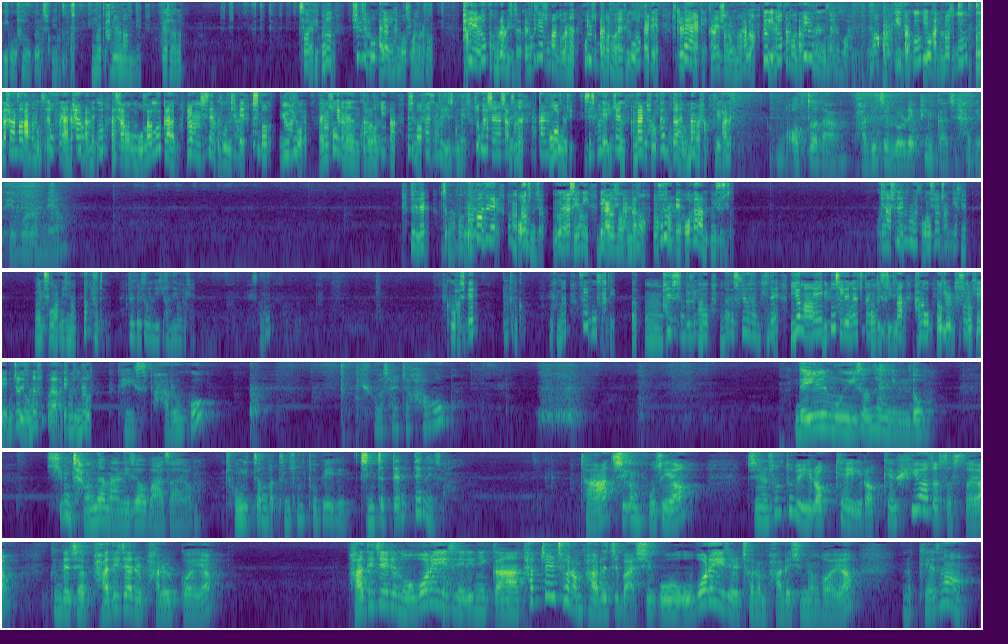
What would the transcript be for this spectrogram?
이거 저거 오늘 발랐는데 그래서 제가 실제로 아예 한번 써서 그래서 할때 그래야 가르쳐 놓은 하고 그 이런 거 이거 주고 그 다시 하고 뭐 하고 그런 시스템을 보는 데 유효. 아니 소리는 그런 거니까 저 하시는 수 있는데 또 하시는 사람은 약간 뭐 얼마나 바뀌게 어쩌다 바디젤로 랩핑까지 하게 돼버렸네요. 근데 진짜 어 진짜 이거 제니 내가 이거 알아서 또 서로 어다 안 주죠. 그냥 실물 어 시간 이렇게 많이 좋아 그냥 딱 주대. 그래서 이게 안 돼요 이렇게. 그래서 그거 여기는 세고 가게. 음, 실수를 하고 방가를 수술하는 건데 이 영화에 미국 시대는 수단 어디지만 바로 여기를 이렇게 나게 눈으로 베이스 바르고 큐어 살짝 하고 네일 모이 선생님도 힘 장난 아니죠? 맞아요. 종이장 같은 손톱이 진짜 뗀뗀해져. 자, 지금 보세요. 지금 손톱이 이렇게 이렇게 휘어졌었어요. 근데 제가 바디젤을 바를 거예요. 바디젤은 오버레이 젤이니까 탑젤처럼 바르지 마시고 오버레이 젤처럼 바르시는 거예요. 이렇게 해서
